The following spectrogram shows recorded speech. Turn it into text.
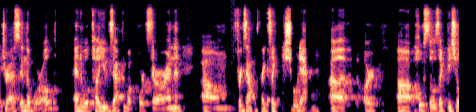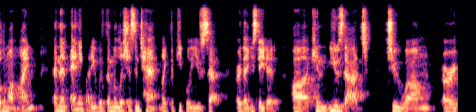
address in the world and will tell you exactly what ports there are. And then, um, for example, sites like Shodan uh, or uh, host those, like they show them online. And then anybody with the malicious intent, like the people you said, or that you stated uh, can use that to um, or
